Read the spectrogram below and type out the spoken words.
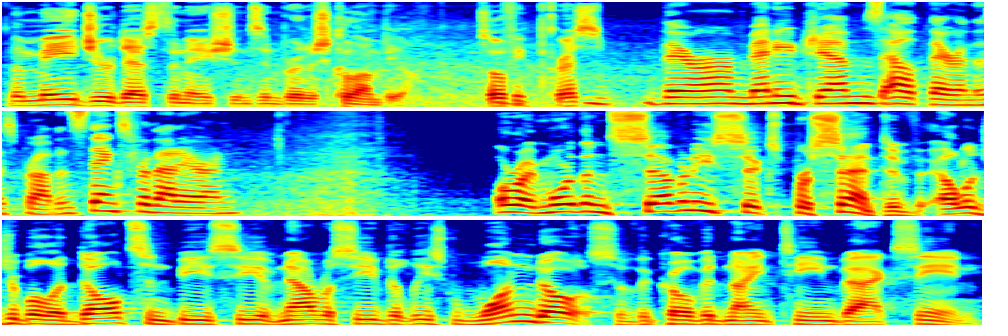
the major destinations in British Columbia. Sophie, Chris? There are many gems out there in this province. Thanks for that, Aaron. All right, more than 76% of eligible adults in BC have now received at least one dose of the COVID 19 vaccine.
